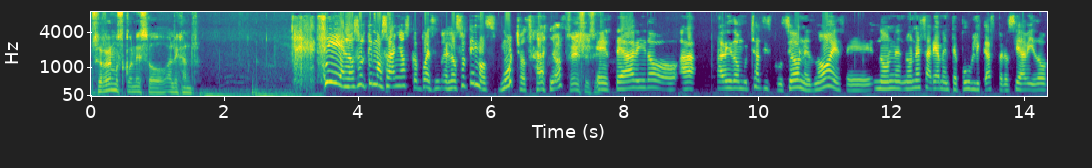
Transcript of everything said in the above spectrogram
Cerremos con eso, Alejandro. Sí, en los últimos años, pues en los últimos muchos años, este ha habido ha, habido muchas discusiones, ¿no? Este, no, no necesariamente públicas, pero sí ha habido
